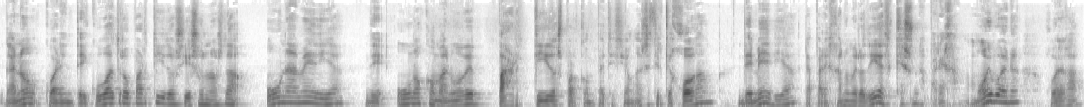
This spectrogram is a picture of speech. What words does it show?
ganó 44 partidos y eso nos da una media de 1,9 partidos por competición. Es decir, que juegan de media, la pareja número 10, que es una pareja muy buena, juega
